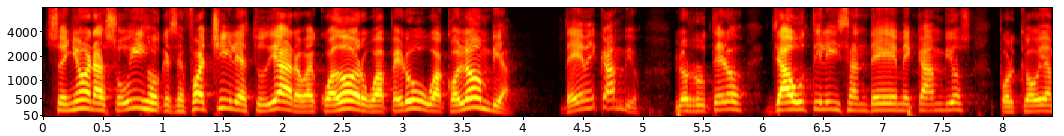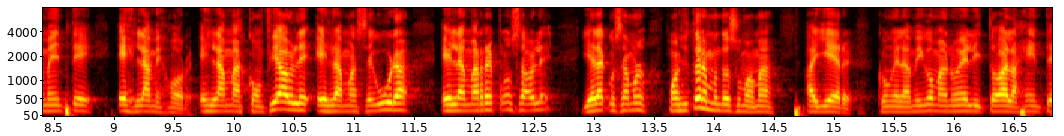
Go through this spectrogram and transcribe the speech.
señora, a su hijo que se fue a Chile a estudiar, o a Ecuador, o a Perú, o a Colombia. DM cambio. Los ruteros ya utilizan DM cambios porque obviamente es la mejor, es la más confiable, es la más segura, es la más responsable y es la que usamos. Juancito le mandó a su mamá ayer con el amigo Manuel y toda la gente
